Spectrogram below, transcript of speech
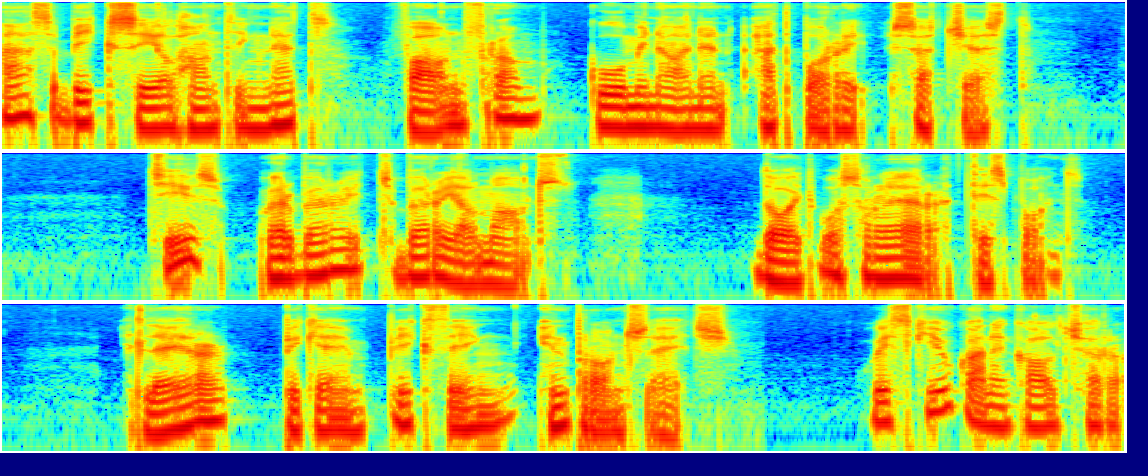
as a big seal hunting net found from Kuuminainen at Pori suggests. Chiefs were buried to burial mounds, though it was rare at this point. It later became big thing in Bronze Age. With Kiukainen culture,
